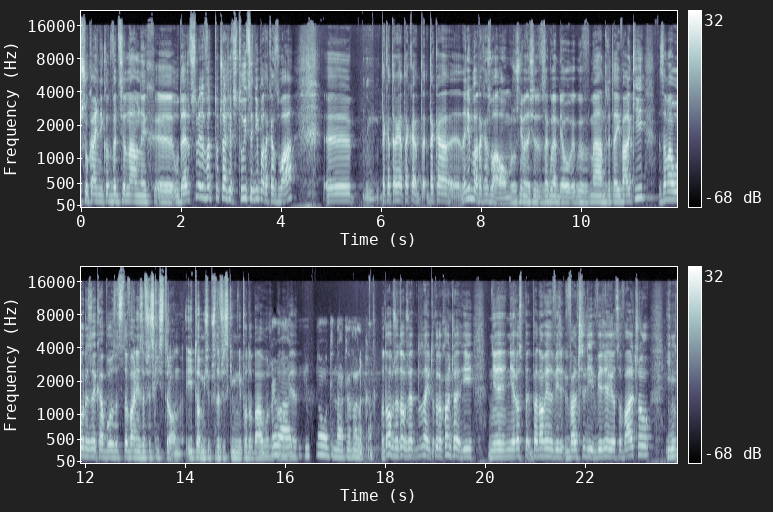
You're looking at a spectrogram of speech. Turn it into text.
szukanie konwencjonalnych yy, uderzeń, w sumie toczyła się w stójce, nie była taka zła, yy, taka, taka, taka, taka, no nie była taka zła, o, już nie będę się zagłębiał jakby w meandry tej walki, za mało ryzyka było zdecydowanie ze wszystkich stron i to mi się przede wszystkim nie podobało, że Była panowie... nudna ta walka. No dobrze, dobrze, tutaj tylko dokończę i nie, nie panowie wie, walczyli, wiedzieli o co walczą i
